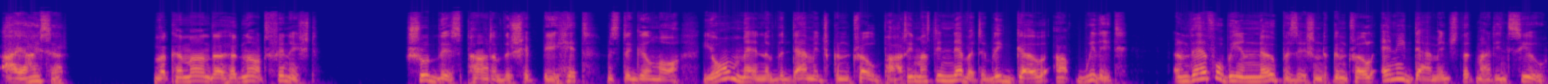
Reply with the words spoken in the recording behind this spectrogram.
Aye, aye, sir. The commander had not finished. Should this part of the ship be hit, Mr. Gilmour, your men of the damage control party must inevitably go up with it, and therefore be in no position to control any damage that might ensue.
